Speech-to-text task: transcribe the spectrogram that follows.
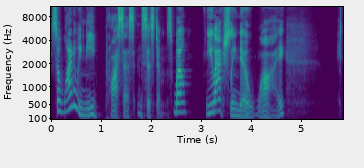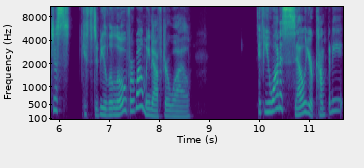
So, why do we need process and systems? Well, you actually know why. It just gets to be a little overwhelming after a while. If you want to sell your company,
